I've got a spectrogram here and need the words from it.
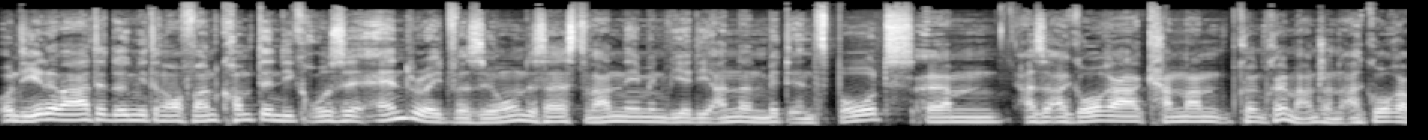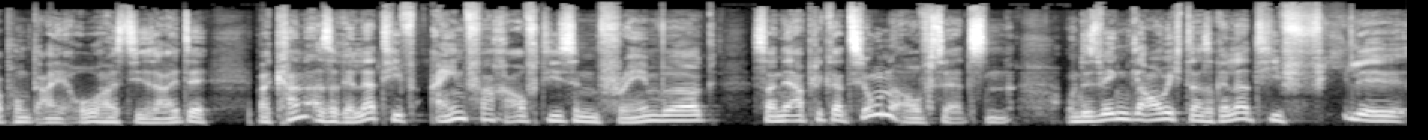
Und jeder wartet irgendwie drauf, wann kommt denn die große Android-Version? Das heißt, wann nehmen wir die anderen mit ins Boot? Ähm, also Agora kann man, können, können wir anschauen, agora.io heißt die Seite. Man kann also relativ einfach auf diesem Framework seine Applikation aufsetzen. Und deswegen glaube ich, dass relativ viele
